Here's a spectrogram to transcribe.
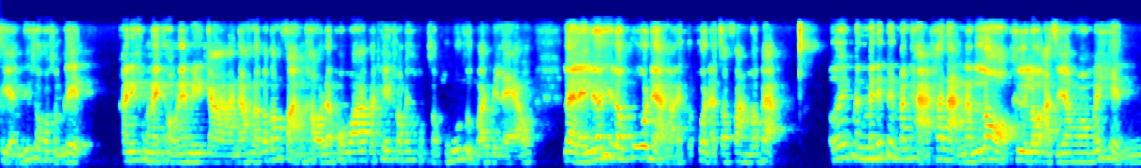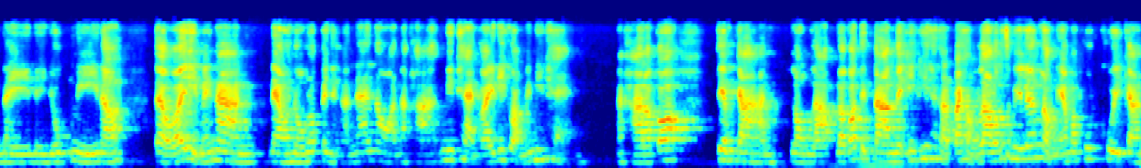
ษียณที่ประสบความสำเร็จ อันนี้ของในของในอเมริกานะเราก็ต้องฟังเขาแล้วเพราะว่าประเทศเขาเป็นของสังคมผู้สูงวัยไปแล้ว หลาย ๆ เรื่องที่เราพูดเนี่ยหลายคนอาจจะฟังแล้วแบบ เอ้ยมันไม่ได้เป็นปัญหาขนาดนั้นหรอกคือเราอาจจะยังมองไม่เห็นในในยุคนี้เนาะแต่แต่ว่าอีกไม่นานแนวโน้มเราเป็นอย่างนั้นแน่นอนนะคะ มีแผนไว้ดีกว่าไม่มีแผนนะคะ แล้วก็เตรียมการรองรับแล้วก็ติดตามในอีพีถัดไปของเราเราก็จะมีเรื่องเหล่านี้มาพูดคุยกัน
